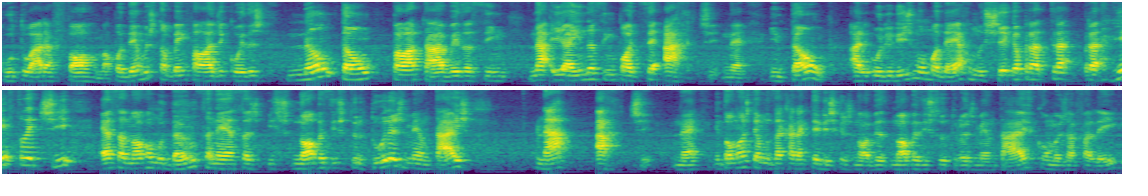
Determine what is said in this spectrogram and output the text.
cultuar a forma. Podemos também falar de coisas não tão palatáveis assim, na, e ainda assim pode ser arte, né? Então, a, o lirismo moderno chega para refletir essa nova mudança, né? essas novas estruturas mentais na arte. Né? Então nós temos a característica de novas, novas estruturas mentais, como eu já falei,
